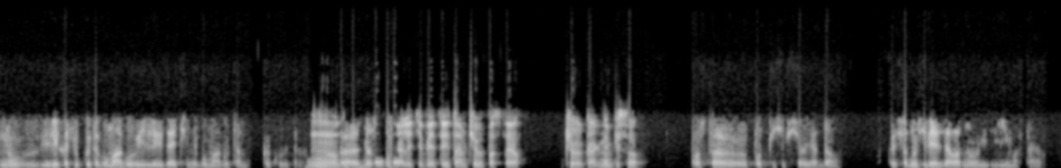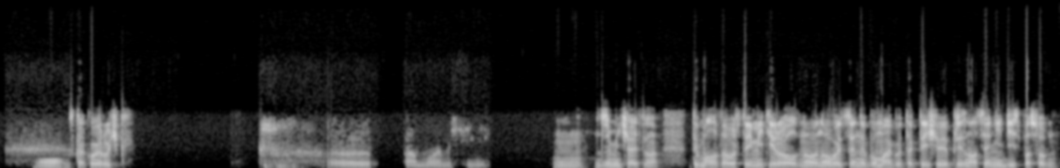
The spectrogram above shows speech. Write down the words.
ну, или хочу какую-то бумагу, или дайте мне бумагу там какую-то. Ну, э, да, дали тебе. Ты там что поставил? Что, как написал? Просто подписи все я отдал. То есть одну себе взял, одну им оставил. А, с какой ручкой? Э, по-моему, синий. Mm, замечательно. Ты мало того, что имитировал ну, новые ценные бумагу, так ты еще и признался недееспособным.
